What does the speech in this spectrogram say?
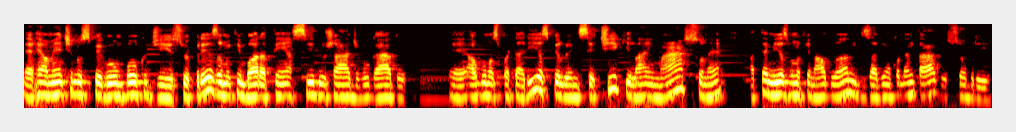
é, realmente nos pegou um pouco de surpresa, muito embora tenha sido já divulgado é, algumas portarias pelo MCTIC lá em março, né? até mesmo no final do ano eles haviam comentado sobre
